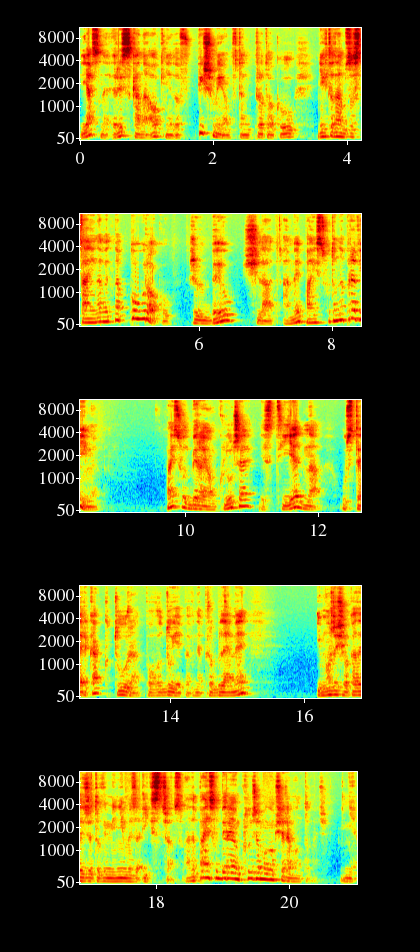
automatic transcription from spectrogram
Jasne, ryska na oknie, to wpiszmy ją w ten protokół, niech to tam zostanie nawet na pół roku żeby był ślad, a my Państwu to naprawimy. Państwo odbierają klucze, jest jedna usterka, która powoduje pewne problemy i może się okazać, że to wymienimy za x czasu. Ale Państwo odbierają klucze, mogą się remontować. Nie.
